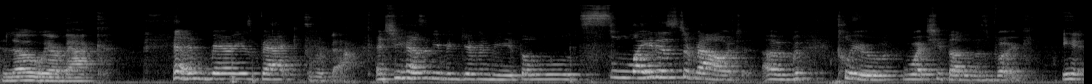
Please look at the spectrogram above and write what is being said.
Hello, we are back. And Mary is back, We're back. and she hasn't even given me the slightest amount of clue what she thought of this book. Yeah,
